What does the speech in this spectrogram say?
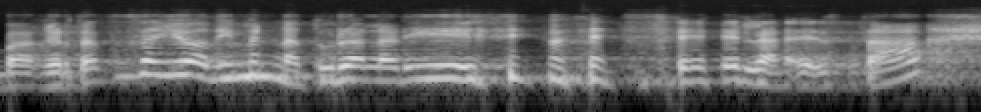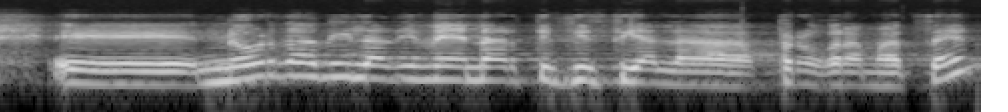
Ba, gertatzen zaio adimen naturalari zela, ez da? E, nor da bil adimen artifiziala programatzen?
